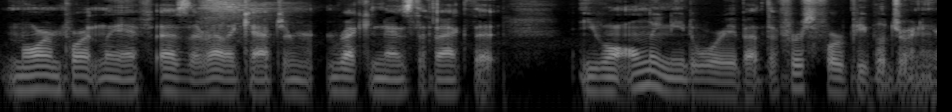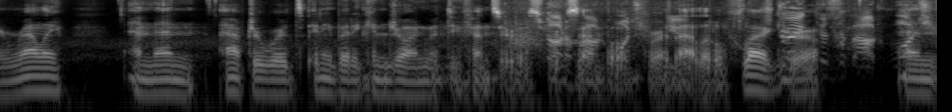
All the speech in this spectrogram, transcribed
More importantly, if as the rally captain, recognize the fact that you will only need to worry about the first four people joining your rally, and then afterwards anybody can join with defense heroes, for example, for that little flag hero. And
